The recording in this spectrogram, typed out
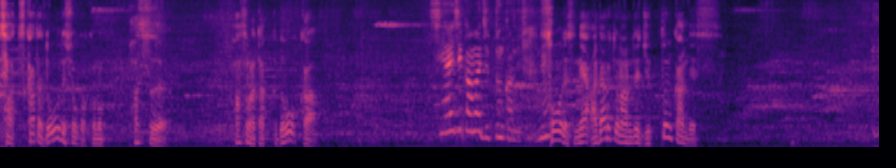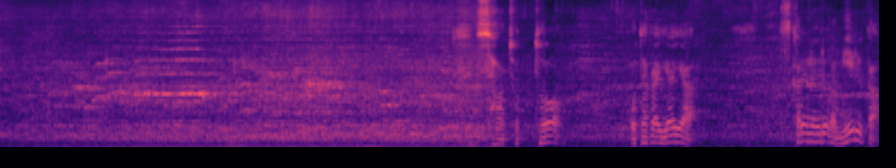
さあ塚田どうでしょうかこのパス。パスのアタックどうか。試合時間は10分間ですよね。そうですね。アダルトなので10分間ですとお互いやや疲れの色が見えるか。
